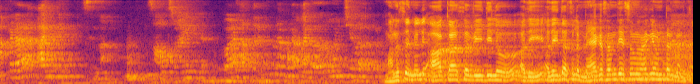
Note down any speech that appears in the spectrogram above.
అక్కడ మనసు మళ్ళీ ఆకాశ వీధిలో అది అదైతే అసలు మేఘ సందేశం లాగే ఉంటుంది మనకి.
